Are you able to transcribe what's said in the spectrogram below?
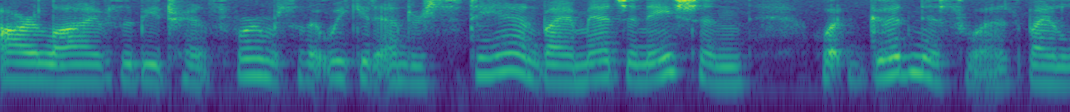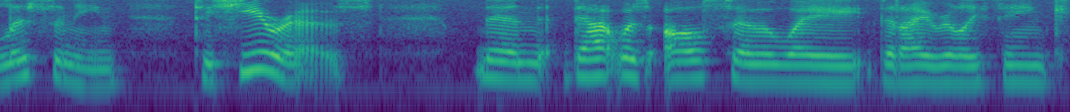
our lives would be transformed, so that we could understand by imagination what goodness was by listening to heroes, then that was also a way that I really think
